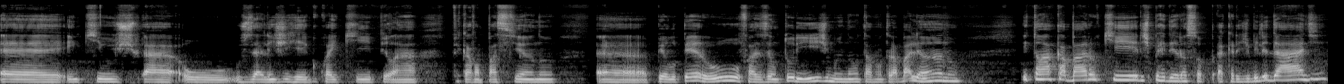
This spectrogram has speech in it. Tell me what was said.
É, em que os, a, os Zé Lins de Rego com a equipe lá ficavam passeando é, pelo Peru, faziam turismo e não estavam trabalhando. Então acabaram que eles perderam a, sua, a credibilidade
